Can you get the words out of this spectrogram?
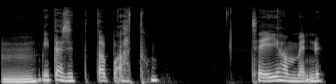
mm. Mitä sitten tapahtui? Se ei ihan mennyt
